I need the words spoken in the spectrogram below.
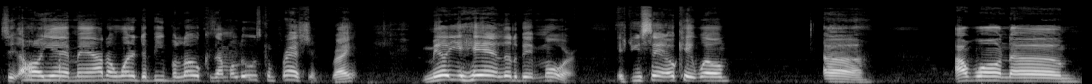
See, oh yeah, man, I don't want it to be below because I'm gonna lose compression, right? Mill your head a little bit more. If you say, okay, well, uh, I want um,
